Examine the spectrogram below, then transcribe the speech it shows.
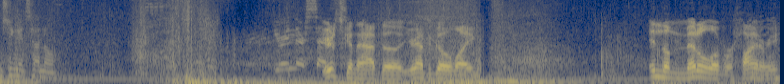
Punching a tunnel. You're in their sight. You're just gonna have to. You're gonna have to go like in the middle of refinery.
